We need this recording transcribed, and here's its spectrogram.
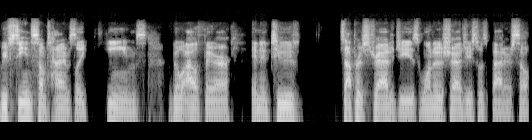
we've seen sometimes like teams go out there and in two separate strategies. One of the strategies was better. So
